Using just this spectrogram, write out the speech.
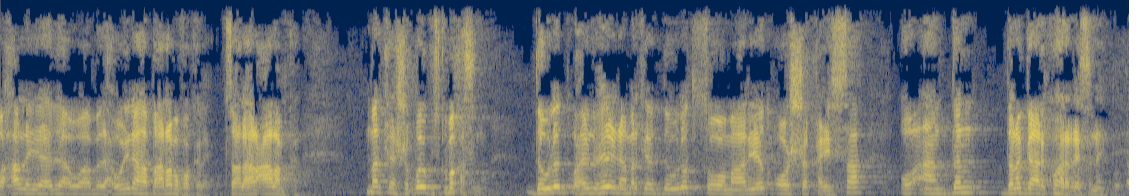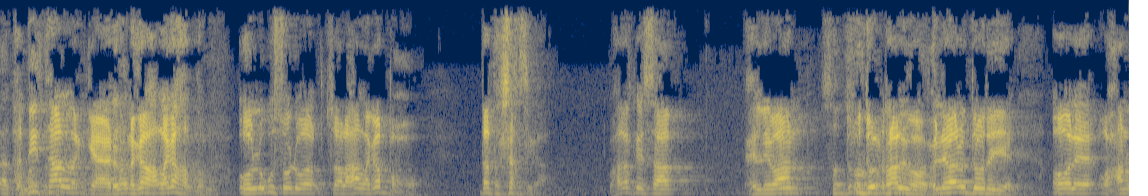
waxaa la yidhahdaa waa madaxweynaha baarlamanka oo kale tusaale ahaan caalamka. Marka shaqooyinku iskuma qasna dowlad waxaynu helaynaa marka dowlad soomaaliyeed oo shaqaysa oo aan dan dana gaara ku hareereysnayn haddii taa la gaadho laga hadlo oo lagu soo dhawaado tusaale ahaan laga baxo danta shaksiga waxaad arkaysaa xildhibaan raalligo xildhibaan u doodaya oo leh waxaanu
